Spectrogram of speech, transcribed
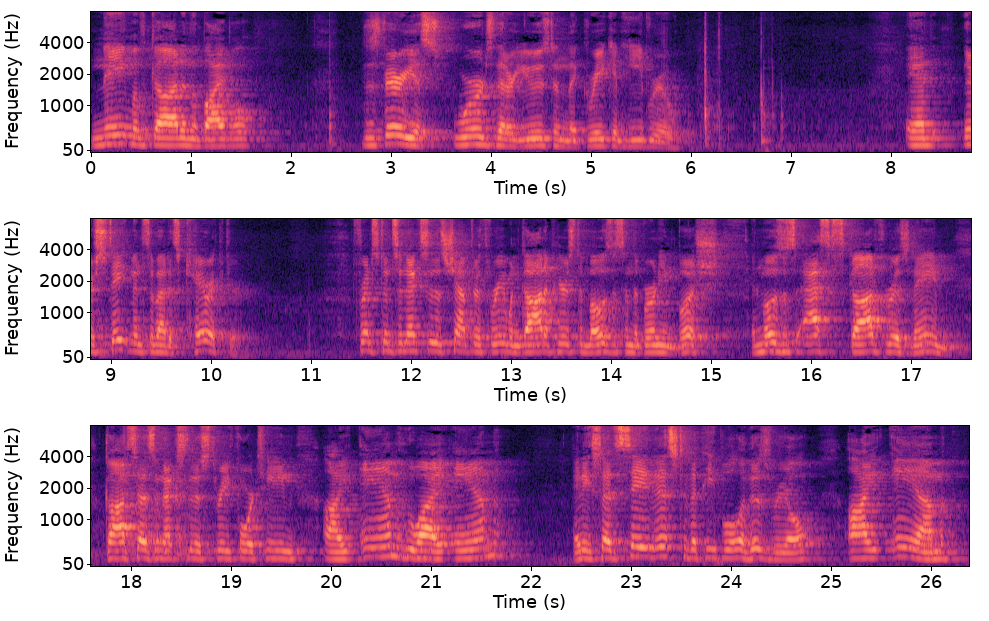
name of God in the Bible, there's various words that are used in the Greek and Hebrew. And they're statements about his character. For instance, in Exodus chapter 3, when God appears to Moses in the burning bush, and Moses asks God for his name, God says in Exodus 3:14, "I am who I am." And he said, "Say this to the people of Israel, I am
